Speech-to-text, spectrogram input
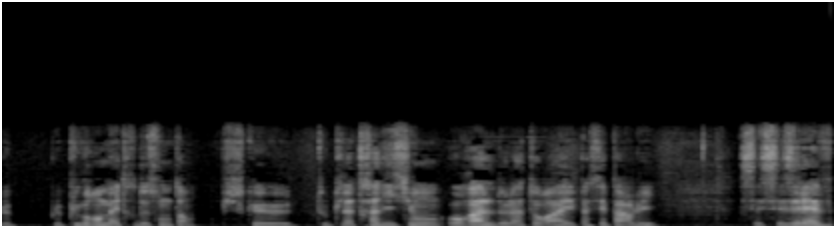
le, plus grand maître de son temps, puisque toute la tradition orale de la Torah est passée par lui c'est ses élèves,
